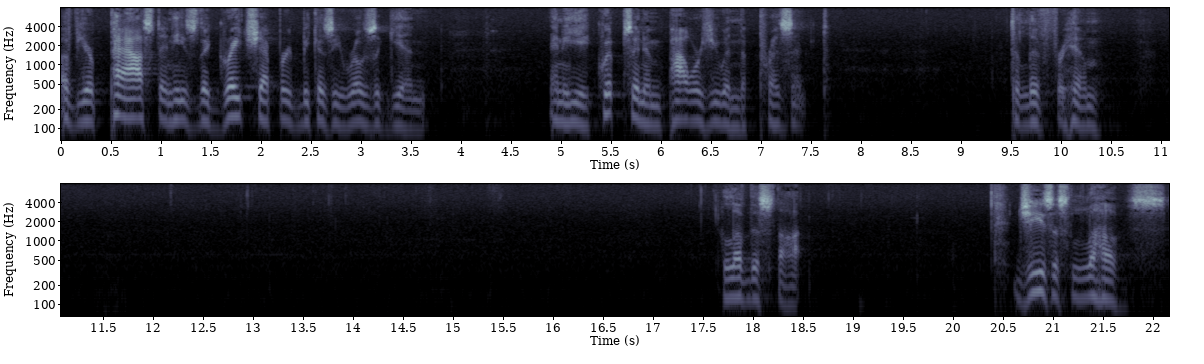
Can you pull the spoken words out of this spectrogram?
of your past, and he's the great shepherd because he rose again. And he equips and empowers you in the present to live for him. I love this thought. Jesus loves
